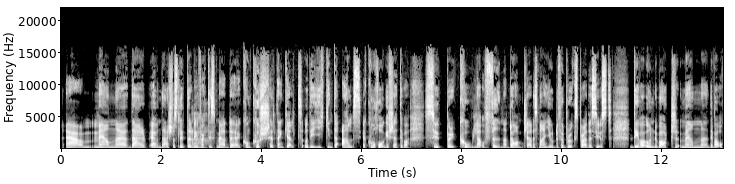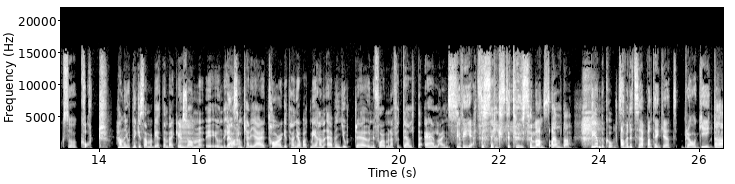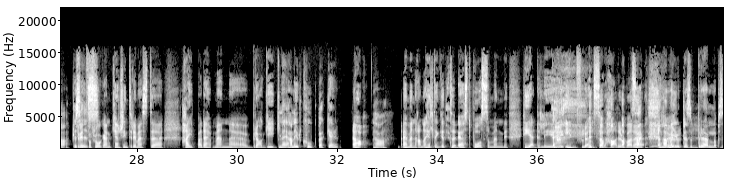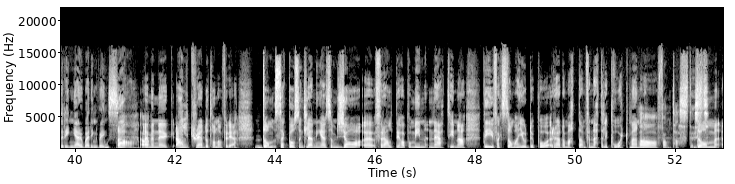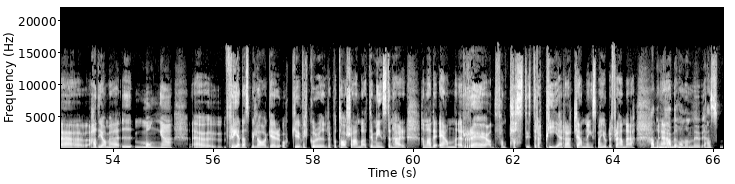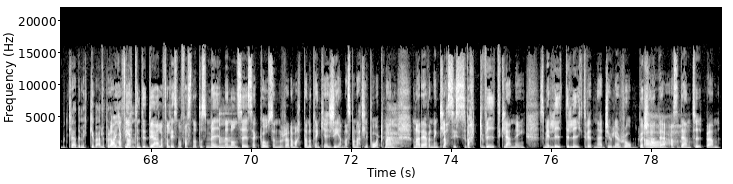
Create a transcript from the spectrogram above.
Ehm, Men eh, där, även där så slutade det ju faktiskt med eh, konkurs helt enkelt. Och det gick inte alls. Jag kommer ihåg i att det var supercoola och fina damkläder som han gjorde för Brooks Brothers just. Det var underbart, men det var också kort. Han har gjort mycket samarbeten, verkar det som, eh, under hela Ja. sin karriär. Target han jobbat med. Han har även gjort eh, uniformerna för Delta Airlines. Jag vet. För 60 000 anställda. Det är ändå coolt. Ja, men lite så här, man tänker att bra gig. Ja, Du vet, precis. på frågan. Kanske inte det mest eh, hypade, men eh, bra gig. Nej, han har gjort kokböcker. Ja. Ja. Men han har helt enkelt öst på som en hederlig influencer-harvare. eller han har gjort alltså, bröllopsringar, wedding rings. Ja, Nej, men, eh, all cred åt honom för det. De Zac Posen-klänningar som jag eh, för alltid har på min näthinna, det är ju faktiskt de han gjorde på röda mattan för Natalie Portman. Ja, fantastiskt. De eh, hade jag med i många eh, fredagsbilagor och veckor i reportage och annat. Jag minns den här, han hade en röd, fantastiskt draperad klänning som han gjorde för henne. hade, hon hade Ehm, honom, hans kläder mycket väl på röda Ja, jag mattan? vet inte, det är i alla fall det som har fastnat hos mig. När någon säger Zac Posen och röda mattan då tänker jag genast på Natalie Portman. Hon hade även en klassisk svartvit klänning som är lite lik du vet, den här Julia Roberts hade. Alltså den typen.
